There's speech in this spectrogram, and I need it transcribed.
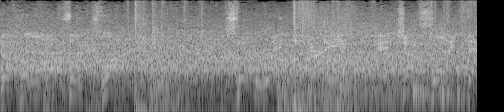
The colossal clock. Slipped right underneath, and just like that,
